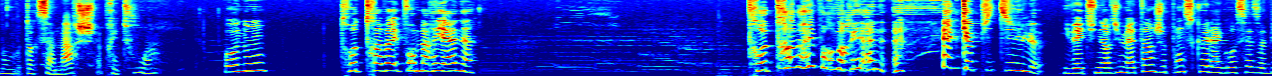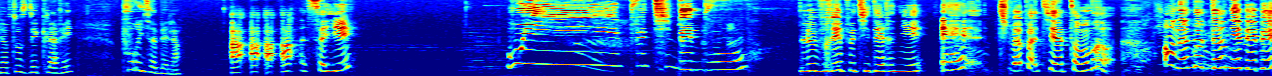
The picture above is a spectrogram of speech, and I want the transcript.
Bon, tant que ça marche, après tout, hein. Oh non Trop de travail pour Marianne Trop de travail pour Marianne Elle capitule Il va être une heure du matin, je pense que la grossesse va bientôt se déclarer pour Isabella. Ah ah ah ah, ça y est Oui Petit bébou Le vrai petit dernier. Eh, tu vas pas t'y attendre On a notre dernier bébé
